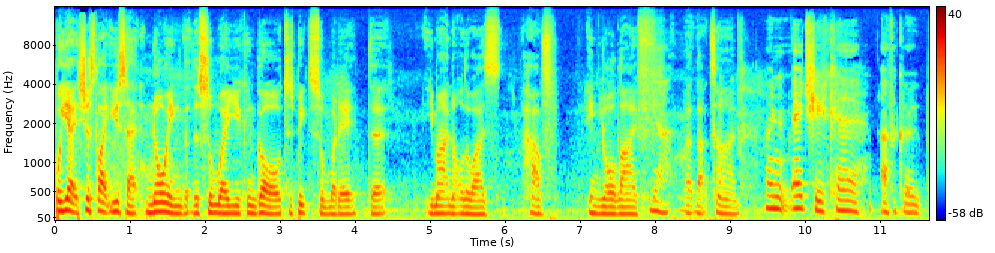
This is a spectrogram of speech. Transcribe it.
but yeah, it's just like you said, knowing that there's somewhere you can go to speak to somebody that you might not otherwise have in your life Yeah. at that time. I mean, Age UK have a group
